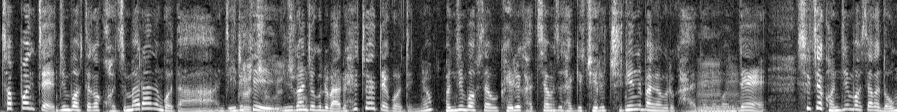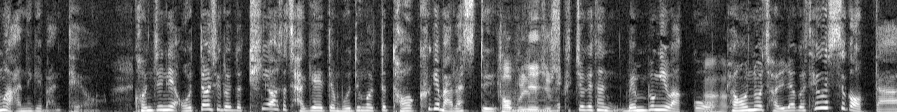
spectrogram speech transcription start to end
첫 번째 건진법사가 거짓말하는 거다. 이제 이렇게 그렇죠, 그렇죠. 일관적으로 말을 해줘야 되거든요. 건진 법사하고 죄를 같이 하면서 자기 죄를 줄이는 방향으로 가야 되는 음. 건데 실제 건진 법사가 너무 아는 게 많대요. 건진이 어떤 식으로도 튀어서 자기에 대한 모든 걸 또 더 크게 말할 수도 더 불리해질 수. 그쪽에선 멘붕이 왔고 아하. 변호 전략을 세울 수가 없다.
